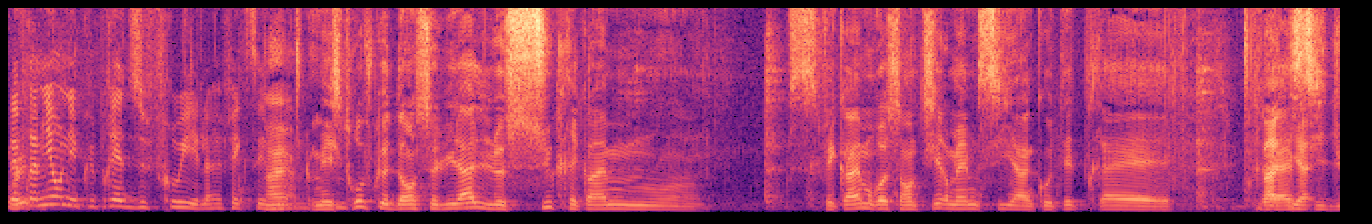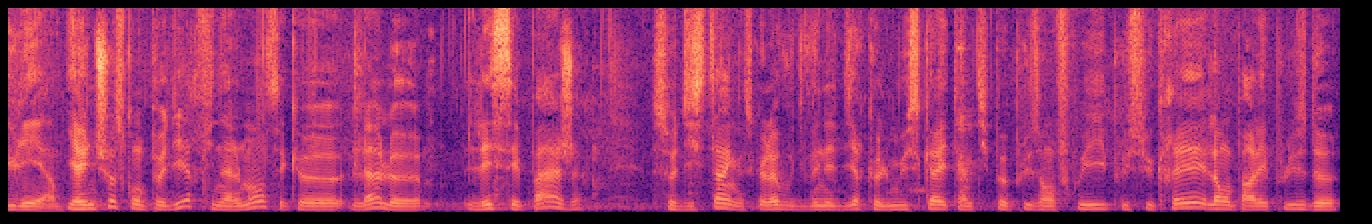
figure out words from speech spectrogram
Le Oui. premier, on est plus près du fruit, là, effectivement. Ouais. Mais je trouve que dans celui-là, le sucre est quand même se fait quand même ressentir, même s'il y a un côté très, très Bah, il acidulé. hein. Il y a une chose qu'on peut dire finalement, c'est que là, le, les cépages se distinguent. Parce que là, vous venez de dire que le muscat était un petit peu plus en fruits, plus sucré. Là, on parlait plus de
